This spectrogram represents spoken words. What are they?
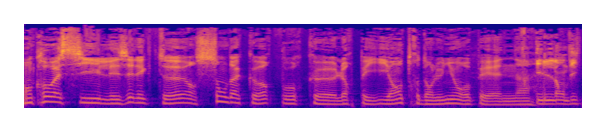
En Croatie, les électeurs sont d'accord pour que leur pays entre dans l'Union européenne. Ils l'ont dit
